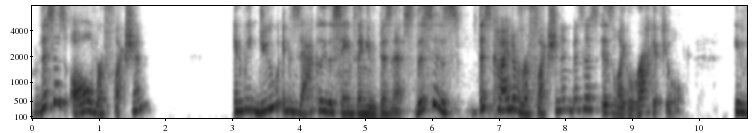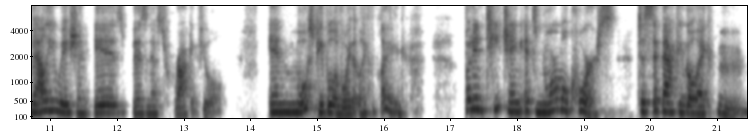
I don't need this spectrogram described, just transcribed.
This is all reflection. And we do exactly the same thing in business. This is this kind of reflection in business is like rocket fuel. Evaluation is business rocket fuel. And most people avoid it like the plague. But in teaching, it's normal course to sit back and go like, hmm,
